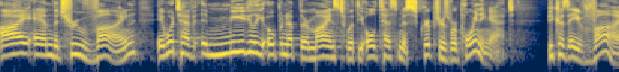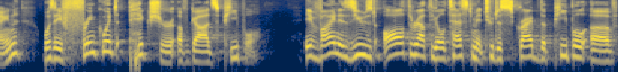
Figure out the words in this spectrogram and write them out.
I am the true vine, it would have immediately opened up their minds to what the Old Testament scriptures were pointing at. Because a vine was a frequent picture of God's people. A vine is used all throughout the Old Testament to describe the people of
